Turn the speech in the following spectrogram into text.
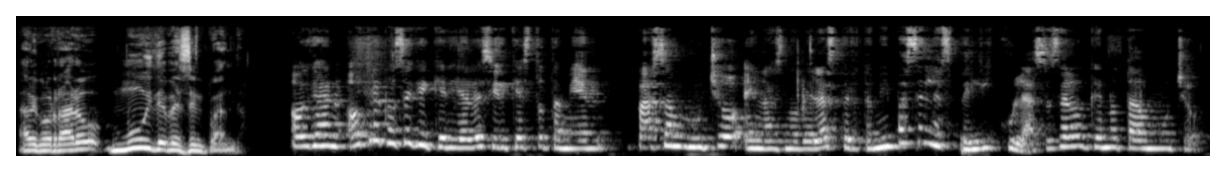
algo raro, muy de vez en cuando. Oigan, otra cosa que quería decir que esto también pasa mucho en las novelas, pero también pasa en las películas. Es algo que he notado mucho.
